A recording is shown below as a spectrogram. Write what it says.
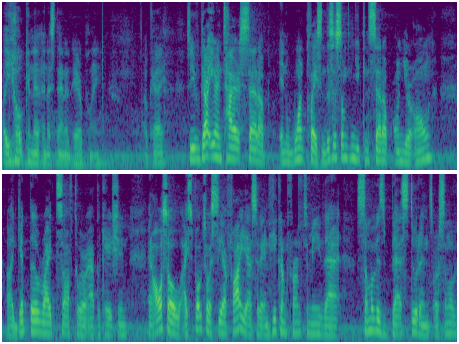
a yoke in a, in a standard airplane. Okay, so you've got your entire setup in one place, and this is something you can set up on your own. Uh, get the right software application, and also I spoke to a CFI yesterday, and he confirmed to me that some of his best students or some of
